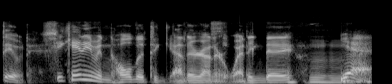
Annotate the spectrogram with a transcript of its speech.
dude, she can't even hold it together on her wedding day. Mhm. Yeah.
